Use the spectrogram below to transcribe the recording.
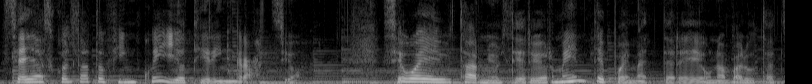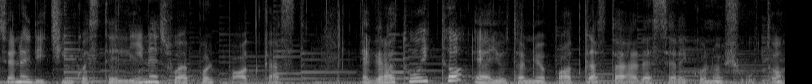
Se hai ascoltato fin qui io ti ringrazio. Se vuoi aiutarmi ulteriormente puoi mettere una valutazione di 5 stelline su Apple Podcast. È gratuito e aiuta il mio podcast ad essere conosciuto.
